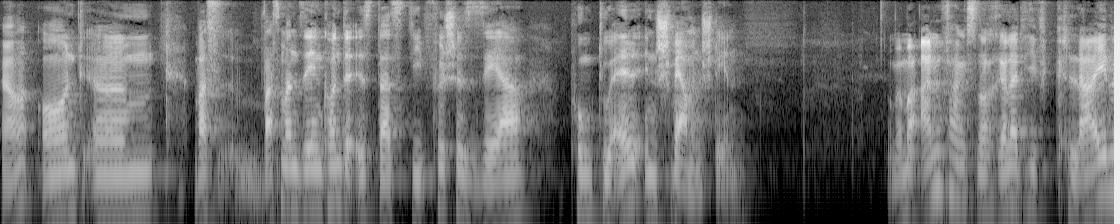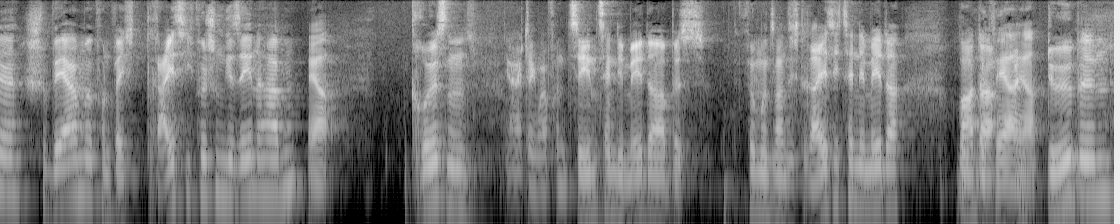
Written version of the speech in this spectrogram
Ja, und ähm, was, was man sehen konnte, ist, dass die Fische sehr punktuell in Schwärmen stehen. Und wenn wir anfangs noch relativ kleine Schwärme von vielleicht 30 Fischen gesehen haben, Ja, Größen, ja, ich denke mal von 10 cm bis 25, 30 cm, war Ungefähr, da an ja. Döbeln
